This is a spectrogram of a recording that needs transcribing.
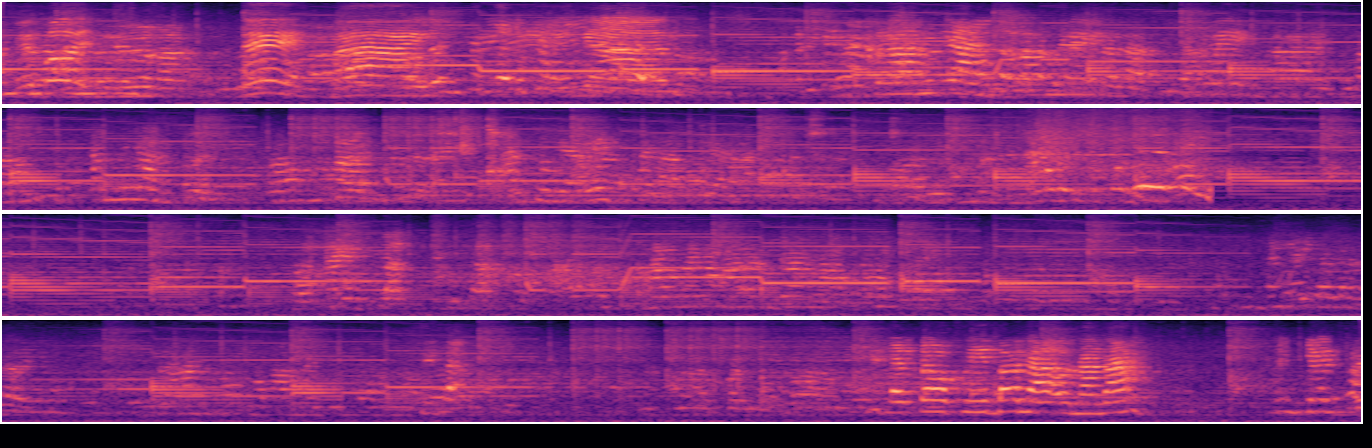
Meron. Le, bye. Ayan. Marami yan. Marami yan. Ano? Ano? Sila Topi ba nauna na? Sa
